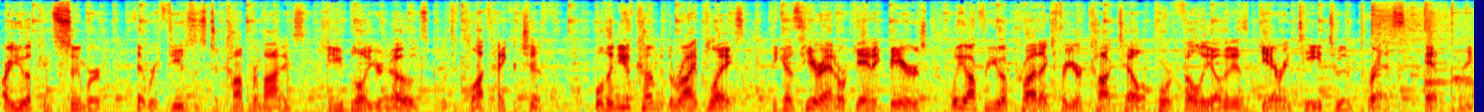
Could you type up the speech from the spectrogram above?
Are you a consumer that refuses to compromise? Do you blow your nose with a cloth handkerchief? Well, then you've come to the right place because here at Organic Beers, we offer you a product for your cocktail portfolio that is guaranteed to impress every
